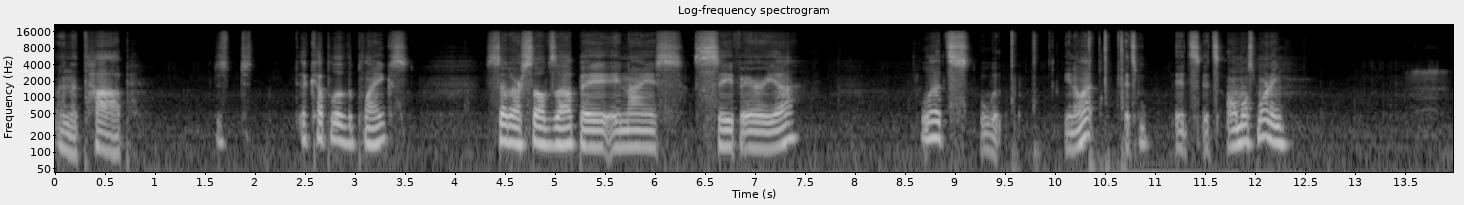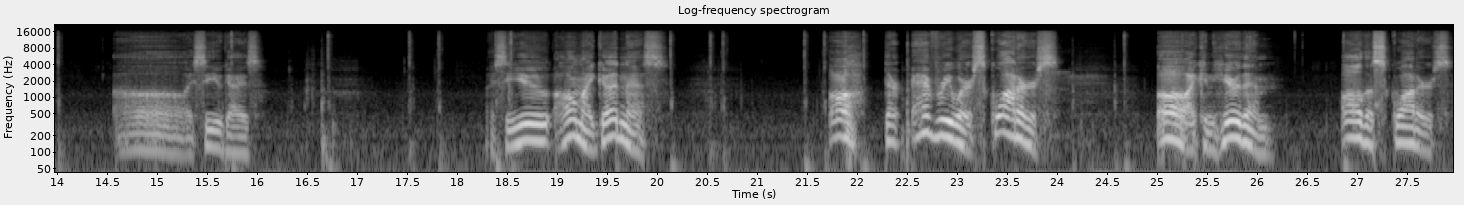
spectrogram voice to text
in the top. Just, just a couple of the planks. Set ourselves up a, a nice safe area. Let's, you know what? It's, it's, it's almost morning. Oh, I see you guys. I see you. Oh my goodness. Oh, they're everywhere. Squatters. Oh, I can hear them. All the squatters.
